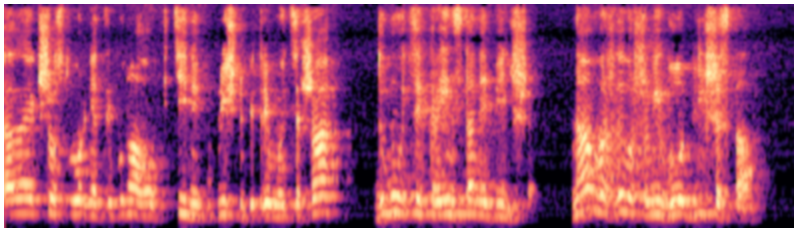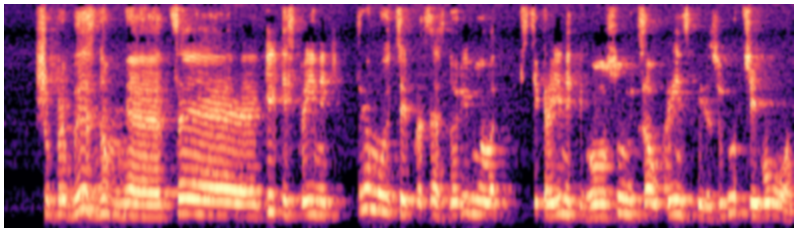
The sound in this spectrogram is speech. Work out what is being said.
але якщо створення трибуналу офіційно і публічно підтримують США, думаю, цих країн стане більше. Нам важливо, щоб їх було більше ста. Що приблизно е, це кількість країн, які підтримують цей процес, дорівнювала кількості країн, які голосують за українські резолюції в ООН.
